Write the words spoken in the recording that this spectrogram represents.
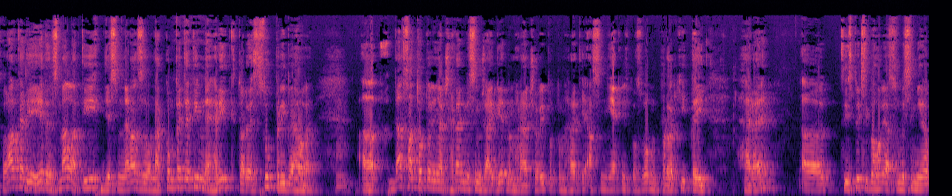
Cloudcard je jeden z mála tých, kde som narazil na kompetitívne hry, ktoré sú príbehové. A dá sa toto ináč hrať, myslím, že aj v jednom hráčovi, potom hráte asi nejakým spôsobom proti tej hre. Uh, tí spici bohovia sú, myslím, jeho,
